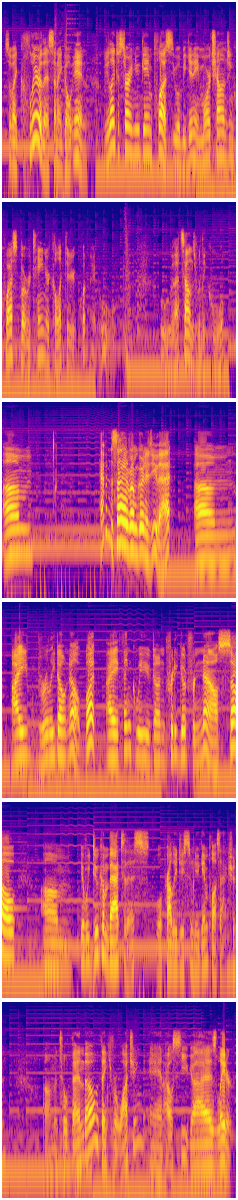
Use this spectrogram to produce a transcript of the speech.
So if I clear this and I go in, would you like to start a new game plus? You will begin a more challenging quest but retain your collected equipment. Ooh. Ooh, that sounds really cool. Um, haven't decided if I'm going to do that. Um, I really don't know. But I think we've done pretty good for now, so um, if we do come back to this, we'll probably do some New Game Plus action. Um, until then, though, thank you for watching, and I'll see you guys later.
